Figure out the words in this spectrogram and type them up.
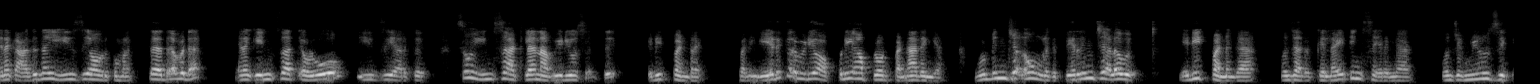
எனக்கு அதுதான் ஈஸியாவும் இருக்கும். மற்றதை விட எனக்கு இன்ஷாட் எவ்வளோ ஈஸியா இருக்கு. ஸோ இன்ஷாட்ல நான் வீடியோஸ் எடுத்து எடிட் பண்றேன். இப்ப நீங்க எடுக்கிற வீடியோ அப்படியே அப்லோட் பண்ணாதீங்க. முடிஞ்ச அளவு உங்களுக்கு தெரிஞ்ச அளவு எடிட் பண்ணுங்க. கொஞ்சம் அதுக்கு லைட்டிங் சேருங்க. கொஞ்சம் மியூசிக்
